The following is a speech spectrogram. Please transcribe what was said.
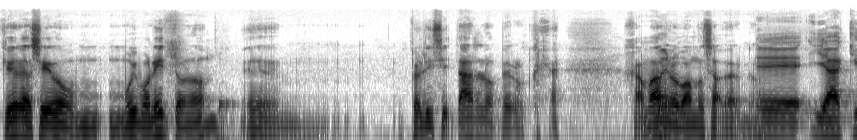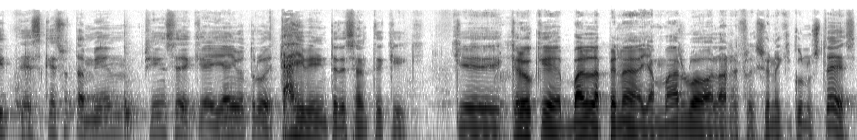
que hubiera sido muy bonito, ¿no? Eh, felicitarlo, pero jamás lo vamos a ver, ¿no? Eh, y aquí es que eso también, fíjense de que ahí hay otro detalle bien interesante que, que creo que vale la pena llamarlo a la reflexión aquí con ustedes.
